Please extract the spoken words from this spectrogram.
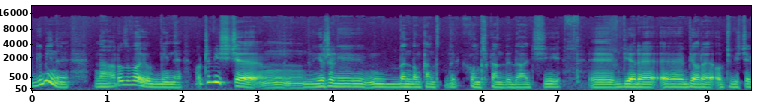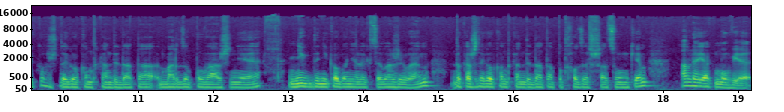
gminy, na rozwoju gminy. Oczywiście, mm, jeżeli będą kan- kontrkandydaci, bierę, e, biorę oczywiście każdego kontrkandydata bardzo poważnie. Nigdy nikogo nie lekceważyłem. Do każdego kontrkandydata podchodzę z szacunkiem, ale jak mówię, y,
